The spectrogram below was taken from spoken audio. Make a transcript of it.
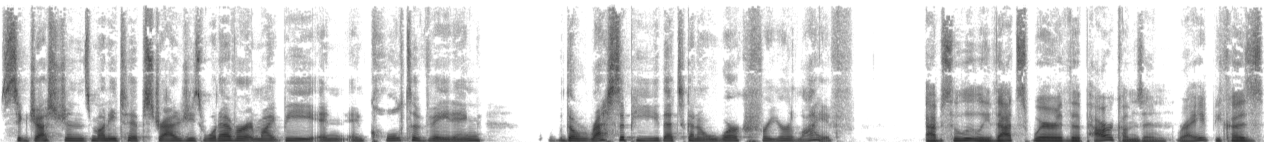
suggestions, money tips, strategies, whatever it might be, and, and cultivating the recipe that's going to work for your life. Absolutely. That's where the power comes in, right? Because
